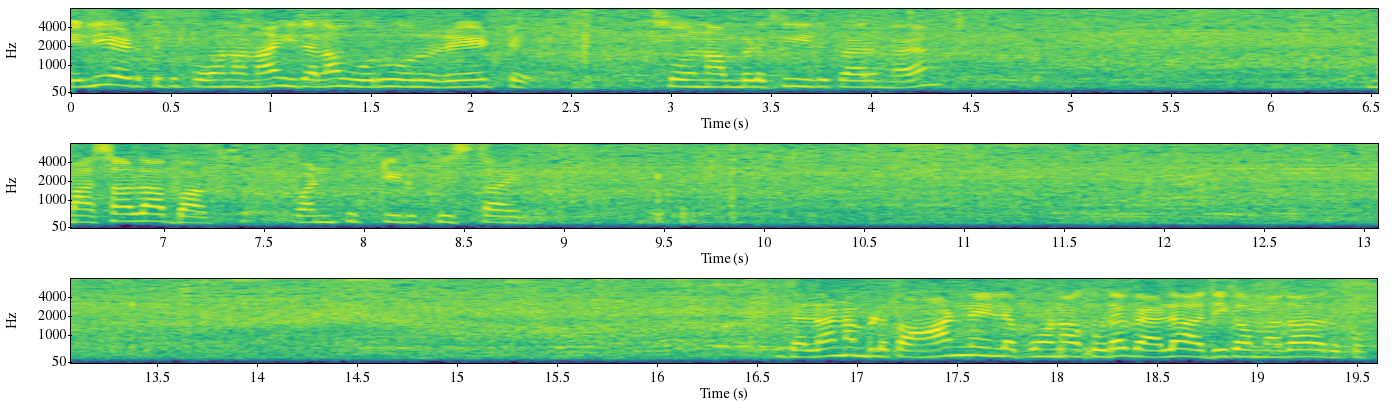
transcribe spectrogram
வெளியே இடத்துக்கு போனோன்னா இதெல்லாம் ஒரு ஒரு ரேட்டு ஸோ நம்மளுக்கு இது பாருங்க. Masala box one fifty rupees தான் இது. இதெல்லாம் நம்மளுக்கு ஆன்லைனில் போனால் கூட விலை அதிகமாக தான் இருக்கும்.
